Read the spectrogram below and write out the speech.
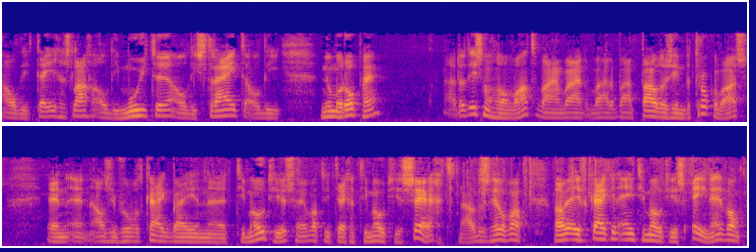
Al die tegenslag, al die moeite, al die strijd, al die, noem maar op. Hè? Nou, dat is nogal wat, waar, waar, waar, waar Paulus in betrokken was. En, en als je bijvoorbeeld kijkt bij een uh, Timotheus, hè, wat hij tegen Timotheus zegt. Nou, dat is heel wat. Laten we even kijken in 1 Timotheus 1. Hè, want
